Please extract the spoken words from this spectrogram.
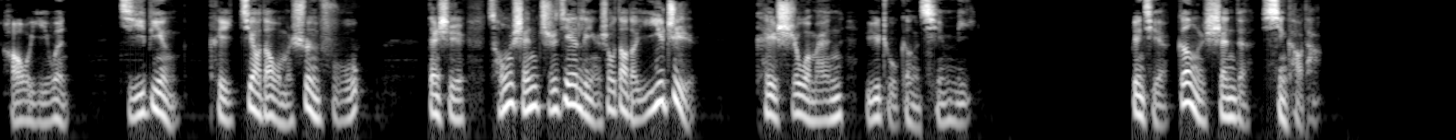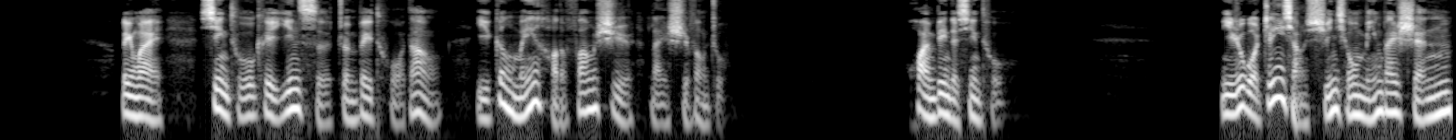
毫无疑问。疾病可以教导我们顺服，但是从神直接领受到的医治，可以使我们与主更亲密，并且更深的信靠他。另外，信徒可以因此准备妥当，以更美好的方式来侍奉主。患病的信徒，你如果真想寻求明白神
